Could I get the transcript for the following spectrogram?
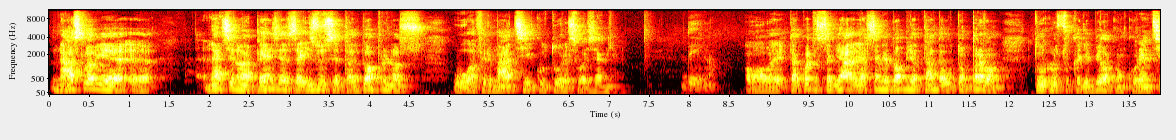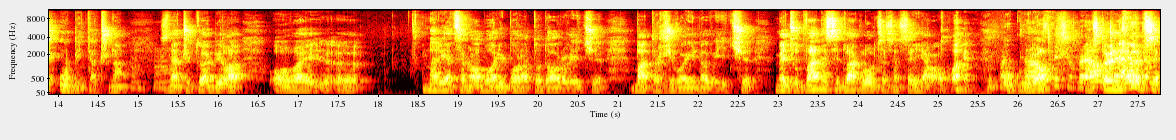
naslov je e, Nacionalna penzija za izuzetan doprinos u afirmaciji kulture svoje zemlje. Divno. Ovaj, tako da sam ja, ja sam je dobio tada u tom prvom turnusu kad je bila konkurencija ubitačna, znači to je bila ovaj, e, Marija Crnobori, Bora Todorović, Bata Živojinović, među 22 glumca sam se ja ovaj, ugurao. Fantastično, bravo, A što je najlepše,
